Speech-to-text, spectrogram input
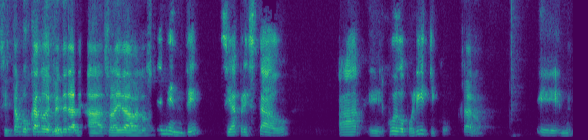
si están buscando defender a, a Zoraida Ábalos. se ha prestado a el juego político. Claro. Eh,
